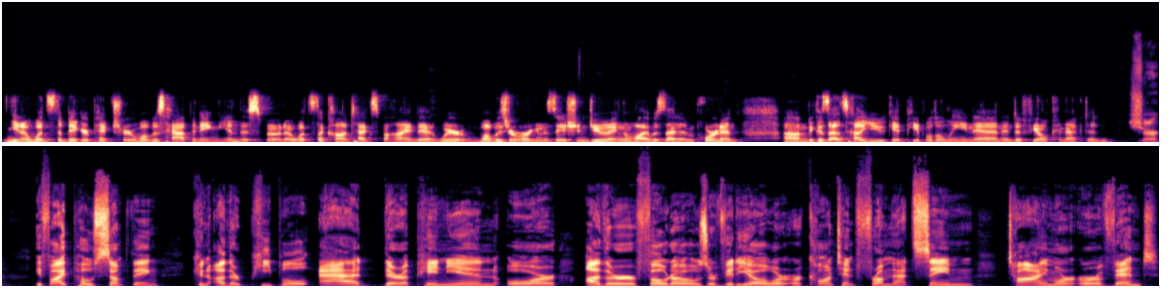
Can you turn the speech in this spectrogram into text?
you know what's the bigger picture? What was happening in this photo? What's the context behind it? Where what was your organization doing and why was that important? Um, because that's how you get people to lean in and to feel connected. Sure. If I post something, can other people add their opinion or other photos or video or, or content from that same time or, or event?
